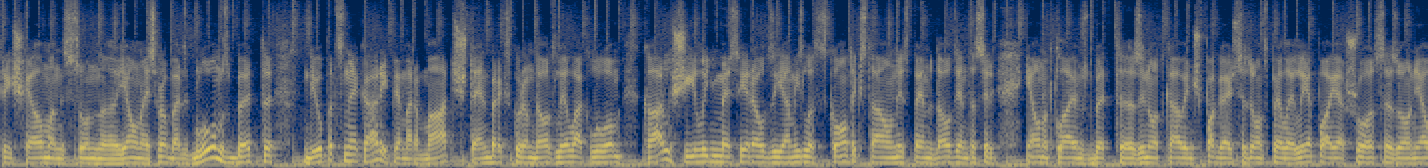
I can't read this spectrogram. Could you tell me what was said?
Krišs Helmanis un uh, jaunais Roberts Blūms bet 12. arī, piemēram, Mārcis Steinbergs, kuram daudz lielāka loma. Kārli Šīliņu mēs ieraudzījām izlases kontekstā, un iespējams daudziem tas ir jaunatklājums, bet eh, zinot, kā viņš pagājušajā sezonā spēlēja Liepājā, šo sezonu jau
